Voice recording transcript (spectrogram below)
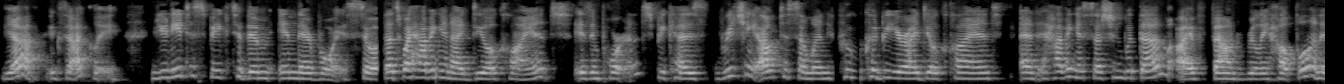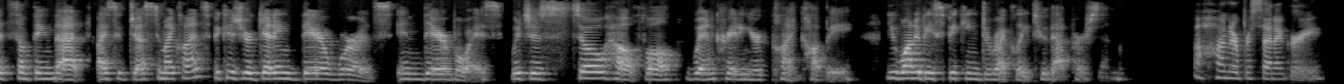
Yeah, exactly. You need to speak to them in their voice. So that's why having an ideal client is important because reaching out to someone who could be your ideal client and having a session with them, I've found really helpful. And it's something that I suggest to my clients because you're getting their words in their voice, which is so helpful when creating your client copy. You want to be speaking directly to that person. A hundred percent agree.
